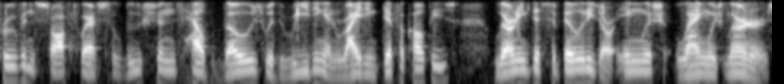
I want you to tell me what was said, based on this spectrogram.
proven software solutions help those with reading and writing difficulties, learning disabilities, or English language learners.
